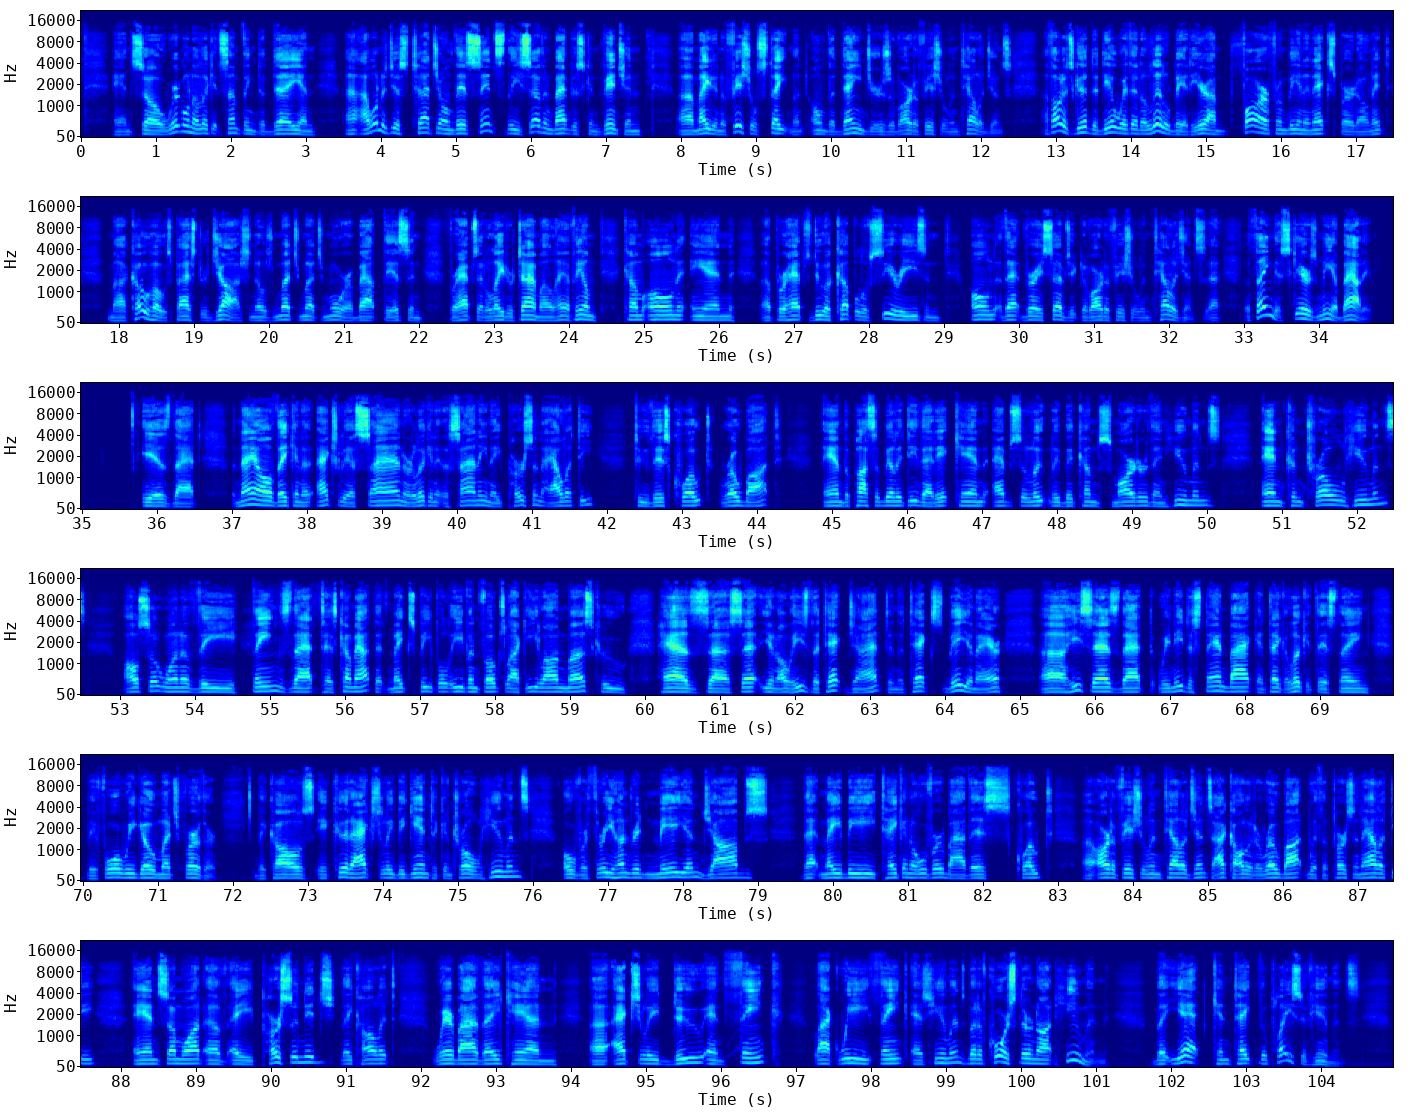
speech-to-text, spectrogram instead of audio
And so we're going to look at something today, and uh, I want to just touch on this since the Southern Baptist Convention uh, made an official statement on the dangers of artificial intelligence. I thought it's good to deal with it a little bit here. I'm far from being an expert on it. My co host, Pastor Josh, knows much, much more about this, and perhaps at a later time I'll have him come on and uh, perhaps do a couple of series and on that very subject of artificial intelligence. Uh, the thing that scares me about it is that now they can uh, actually assign or looking at assigning a personality to this quote robot and the possibility that it can absolutely become smarter than humans and control humans. Also, one of the things that has come out that makes people, even folks like Elon Musk, who has uh, said, you know, he's the tech giant and the tech billionaire. Uh, he says that we need to stand back and take a look at this thing before we go much further because it could actually begin to control humans. Over 300 million jobs that may be taken over by this quote uh, artificial intelligence. I call it a robot with a personality and somewhat of a personage, they call it, whereby they can uh, actually do and think like we think as humans, but of course they're not human, but yet can take the place of humans.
